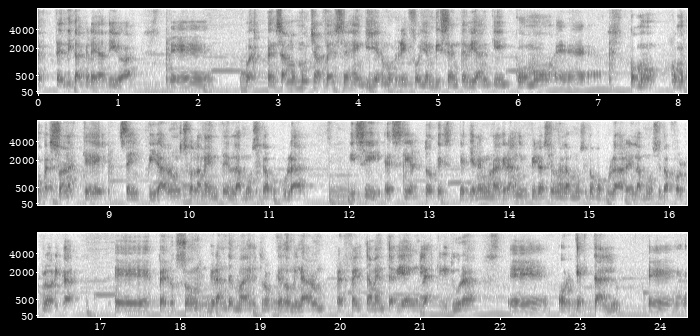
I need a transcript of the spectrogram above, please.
estética creativa. Eh, pues pensamos muchas veces en Guillermo Rifo y en Vicente Bianchi como, como, como personas que se inspiraron solamente en la música popular. Y sí, es cierto que, tienen una gran inspiración en la música popular, en la música folclórica, eh, pero son grandes maestros que dominaron perfectamente bien la escritura eh, orquestal, eh,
